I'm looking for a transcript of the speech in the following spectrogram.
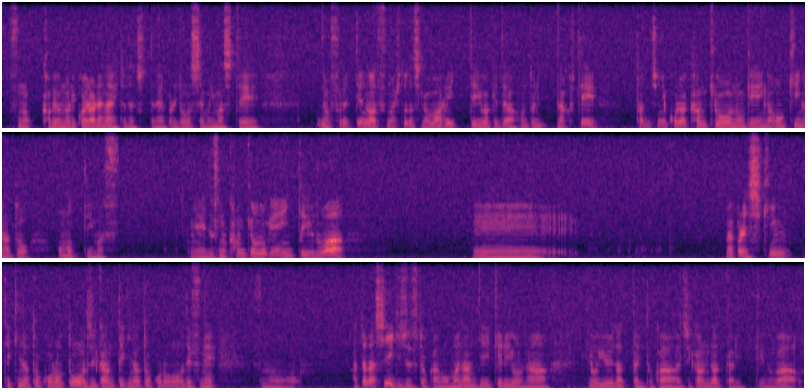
その壁を乗り越えられない人たちってのはやっぱりどうしてもいましてでもそれっていうのはその人たちが悪いっていうわけでは本当になくて単純にこれは環境の原因が大きいなと思っています。えー、でその環境の原因っていうのはえー、やっぱり資金的なところと時間的なところですねその新しい技術とかも学んでいけるような余裕だったりとか時間だったりっていうのが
